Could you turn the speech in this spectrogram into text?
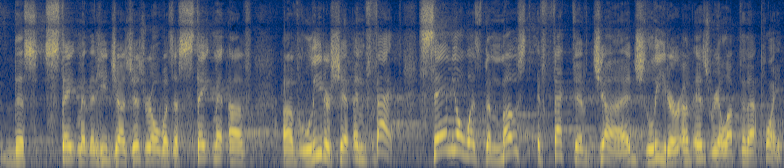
This statement that he judged Israel was a statement of of leadership. In fact, Samuel was the most effective judge, leader of Israel up to that point.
